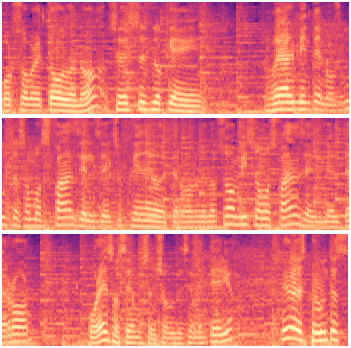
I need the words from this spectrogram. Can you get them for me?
por sobre todo, ¿no? O sea, eso es lo que realmente nos gusta, somos fans del, del subgénero de terror de los zombies, somos fans del, del terror, por eso hacemos el show del cementerio. Y una de las preguntas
